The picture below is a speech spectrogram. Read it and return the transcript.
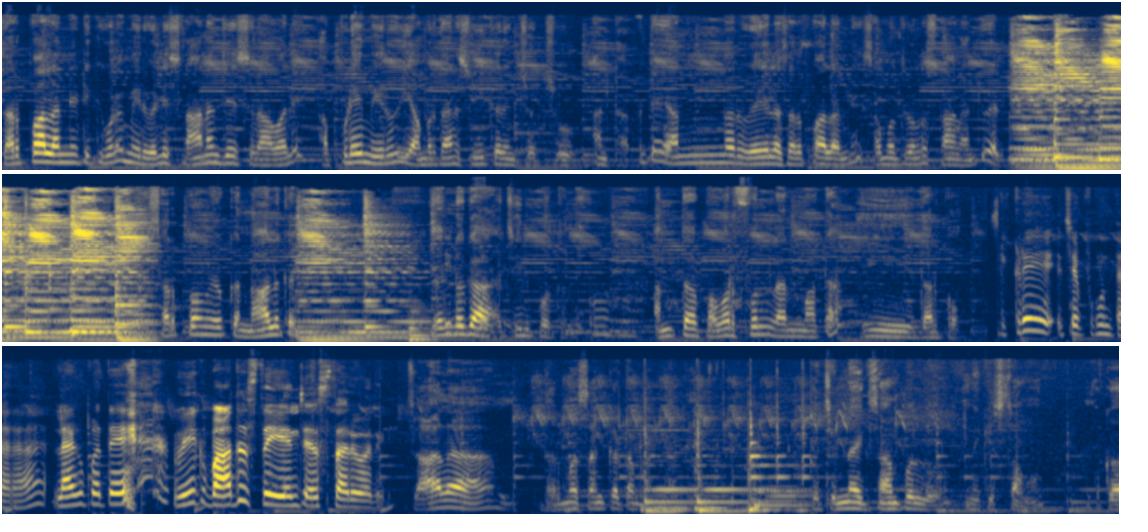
సర్పాలన్నిటికీ కూడా మీరు వెళ్ళి స్నానం చేసి రావాలి. అప్పుడే మీరు ఈ అమృతాన్ని స్వీకరించవచ్చు అంటారు. అంటే అందరు వేల సర్పాలన్నీ సముద్రంలో స్నానానికి వెళ్ళి సర్పం యొక్క నాలుక రెండుగా చీలిపోతుంది. అంత పవర్ఫుల్ అన్నమాట ఈ దర్పం. ఇక్కడే చెప్పుకుంటారా? లేకపోతే మీకు బాధ వస్తే ఏం చేస్తారు అని? చాలా ధర్మ సంకటం. ఒక చిన్న ఎగ్జాంపుల్ మీకు ఇస్తాము. ఒక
